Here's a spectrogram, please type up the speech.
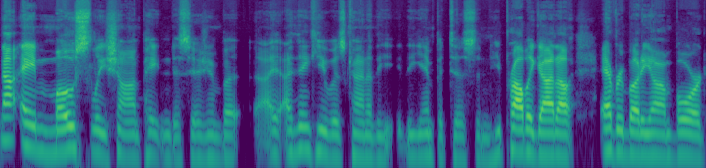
not a mostly Sean Payton decision, but I, I think he was kind of the the impetus and he probably got out everybody on board.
